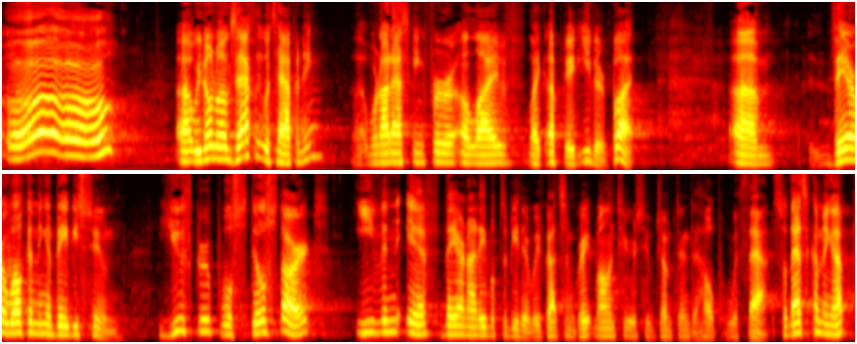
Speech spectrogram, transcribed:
Oh! Uh, we don't know exactly what's happening. Uh, we're not asking for a live like update either, but um, they are welcoming a baby soon. Youth group will still start even if they are not able to be there. We've got some great volunteers who've jumped in to help with that. So that's coming up.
